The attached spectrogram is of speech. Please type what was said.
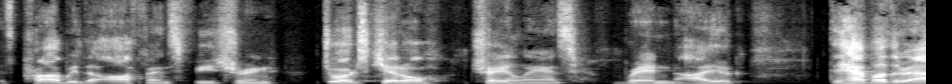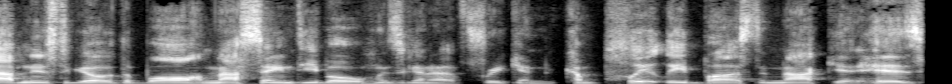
It's probably the offense featuring George Kittle, Trey Lance, Brandon Aiyuk. They have other avenues to go with the ball. I'm not saying Deebo is going to freaking completely bust and not get his,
